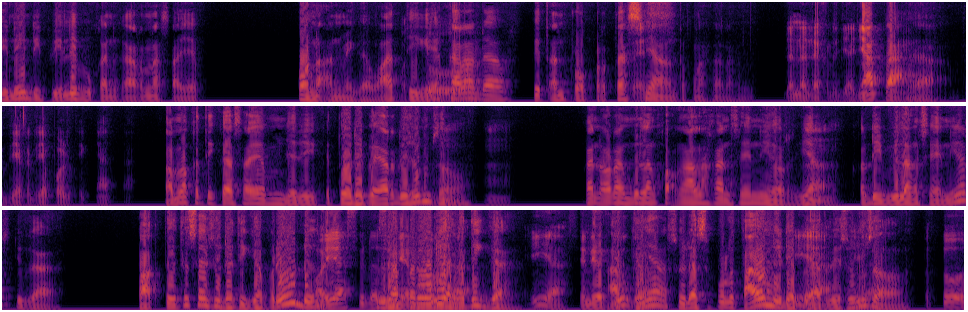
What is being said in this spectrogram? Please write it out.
ini dipilih bukan karena saya ponakan Megawati ya karena ada fit and proper testnya Tes. untuk melaksanakan. Dan ada kerja nyata, Ya, kerja-kerja politik nyata. sama ketika saya menjadi ketua DPR di Sumsel, Mm, kan orang bilang kok ngalahkan senior. Ya, Hmm. kalau dibilang senior juga waktu itu saya sudah tiga periode, Oh ya sudah sudah periode yang juga. ketiga. Iya, senior juga. Artinya sudah 10 tahun di DPR Iya, di Sumsel. iya. Betul,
